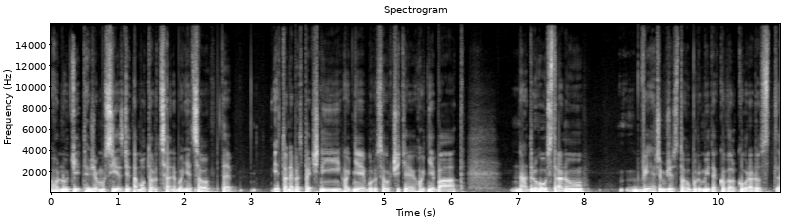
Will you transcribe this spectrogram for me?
ho nutit, že musí jezdit na motorce nebo něco. To je, je to nebezpečný hodně, budu se určitě hodně bát. Na druhou stranu věřím, že z toho budu mít jako velkou radost, uh,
